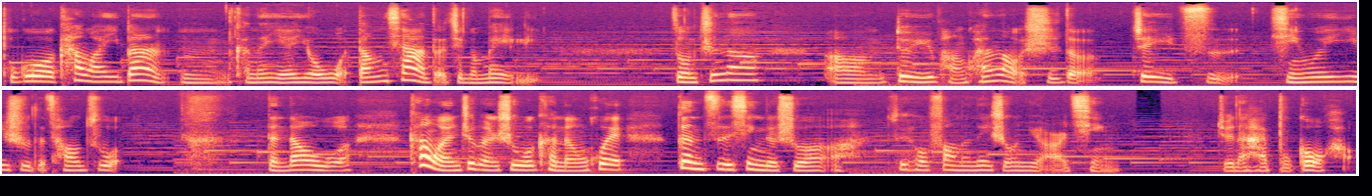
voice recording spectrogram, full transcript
不过看完一半，嗯，可能也有我当下的这个魅力。总之呢，嗯，对于庞宽老师的这一次行为艺术的操作，等到我看完这本书，我可能会更自信的说啊，最后放的那首《女儿情》，觉得还不够好。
